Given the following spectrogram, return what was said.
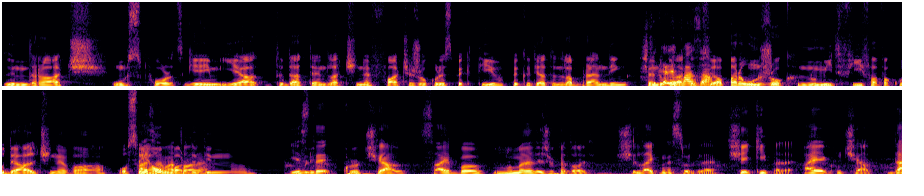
în draci un sports game e atât de atent la cine face jocul respectiv pe cât e atent la branding? Știi Pentru care că e dacă faza? o să apară un joc numit FIFA făcut de altcineva, o să Faza iau parte următoarea. din... uh, Este crucial să aibă numele de jucători și likeness-urile și echipele. Aia e crucial. Da,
